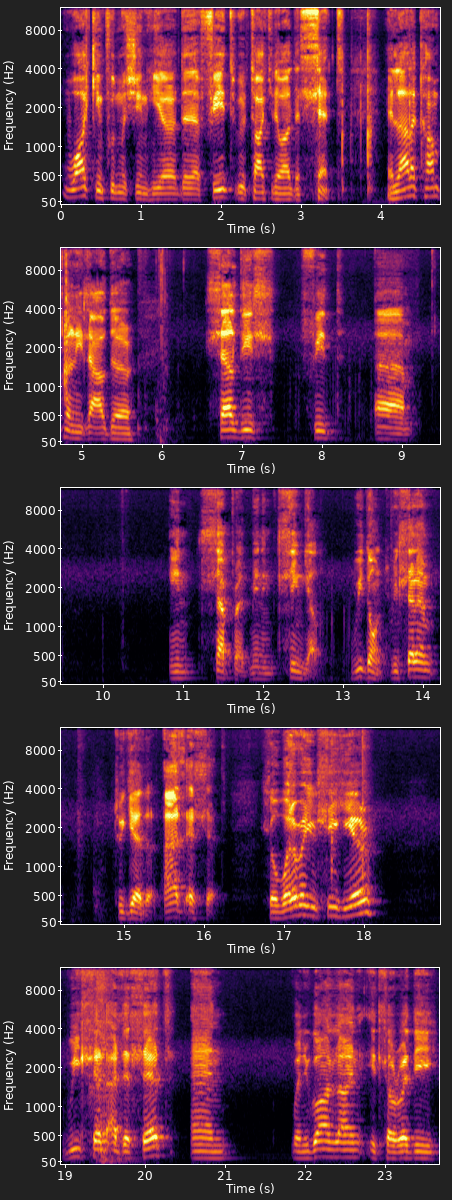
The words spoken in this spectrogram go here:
walking foot machine here, the feet, we're talking about the set. A lot of companies out there sell these feet um, in separate, meaning single. We don't. We sell them together as a set. So whatever you see here, we sell as a set, and when you go online, it's already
